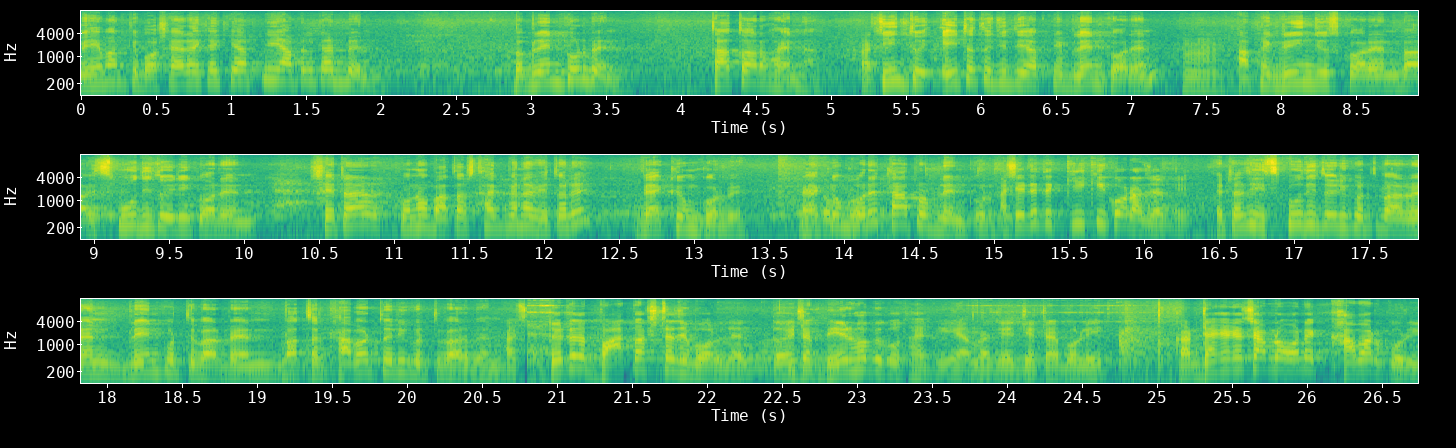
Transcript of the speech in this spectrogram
মেহমানকে বসায় রেখে কি আপনি আপেল কাটবেন? বা ব্লেন্ড করবেন? তা তো আর হয় না। আচ্ছা, কিন্তু এইটাতে যদি আপনি ব্লেন্ড করেন আপনি গ্রিন জুস করেন বা স্মুদি তৈরি করেন সেটার কোনো বাতাস থাকবে না ভেতরে ভ্যাকুয়াম করবে। ভ্যাকুয়াম করে তারপর ব্লেন্ড করবে। আচ্ছা এটাতে কি কি করা যাবে? এটা যে স্মুদি তৈরি করতে পারবেন ব্লেন্ড করতে পারবেন বাচ্চার খাবার তৈরি করতে পারবেন। আচ্ছা তো এটা বাতাসটা যে বললেন তো এটা বের হবে কোথায় দিয়ে? আমরা যে যেটা বলি কারণ দেখা গেছে আমরা অনেক খাবার করি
